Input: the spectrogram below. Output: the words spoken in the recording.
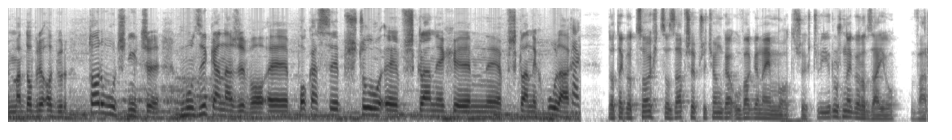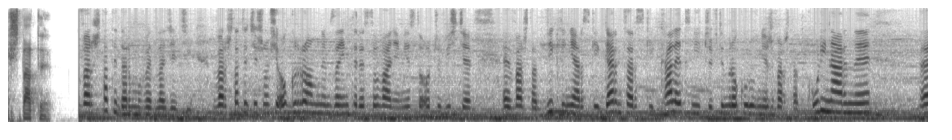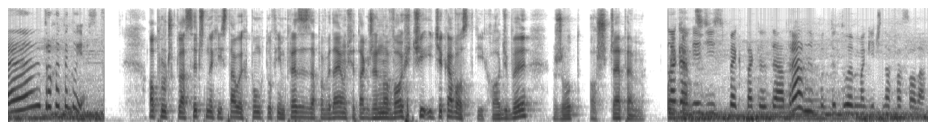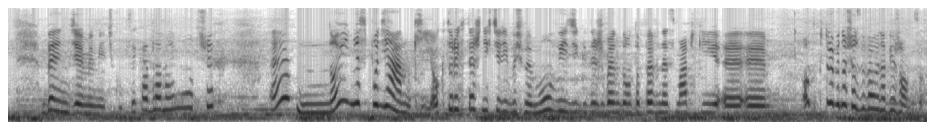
ma dobry odbiór. Tor łuczniczy, muzyka na żywo, pokaz pszczół w szklanych, w szklanych ulach. Tak. Do tego coś, co zawsze przyciąga uwagę najmłodszych, czyli różnego rodzaju warsztaty. Warsztaty darmowe dla dzieci. Warsztaty cieszą się ogromnym zainteresowaniem. Jest to oczywiście e, warsztat wikliniarski, garncarski, kaletniczy, w tym roku również warsztat kulinarny. E, trochę tego jest. Oprócz klasycznych i stałych punktów imprezy zapowiadają się także nowości i ciekawostki, choćby rzut oszczepem. Plaga wiedzi spektakl teatralny pod tytułem Magiczna fasola. Będziemy mieć kucyka dla najmłodszych, no i niespodzianki, o których też nie chcielibyśmy mówić, gdyż będą to pewne smaczki, e, e, które będą się odbywały na bieżąco.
